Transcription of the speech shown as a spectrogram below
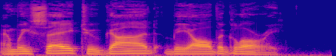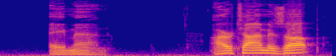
And we say, To God be all the glory. Amen. Our time is up,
